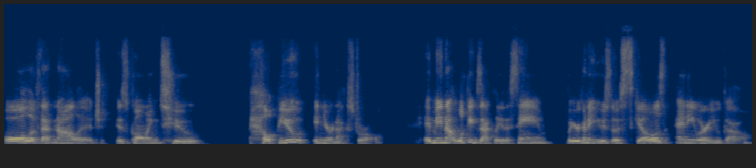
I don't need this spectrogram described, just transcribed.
all of that knowledge is going to help you in your next role. It may not look exactly the same, but you're going to use those skills anywhere you go.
